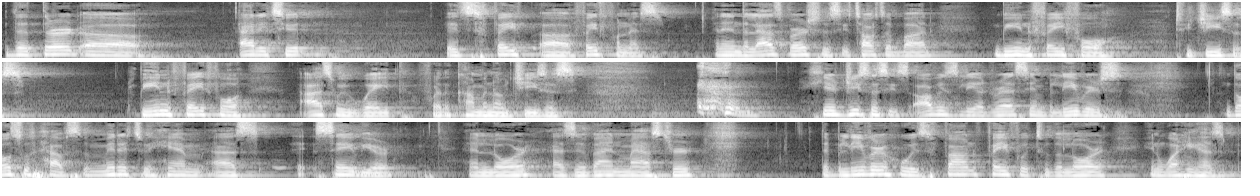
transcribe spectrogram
the third uh, attitude is faith, uh, faithfulness. And in the last verses, he talks about being faithful to Jesus, being faithful as we wait for the coming of Jesus. Here, Jesus is obviously addressing believers, those who have submitted to Him as Savior and Lord, as divine Master. The believer who is found faithful to the Lord in what he has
